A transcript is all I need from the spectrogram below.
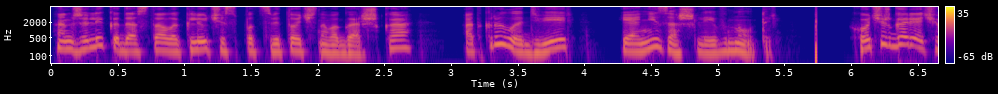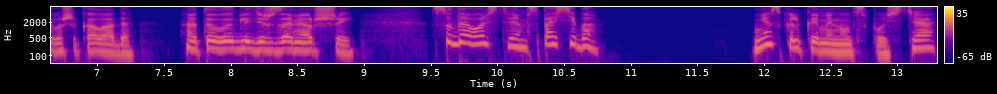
Анжелика достала ключ из-под цветочного горшка, открыла дверь, и они зашли внутрь. «Хочешь горячего шоколада? А то выглядишь замерзшей». «С удовольствием, спасибо». Несколько минут спустя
